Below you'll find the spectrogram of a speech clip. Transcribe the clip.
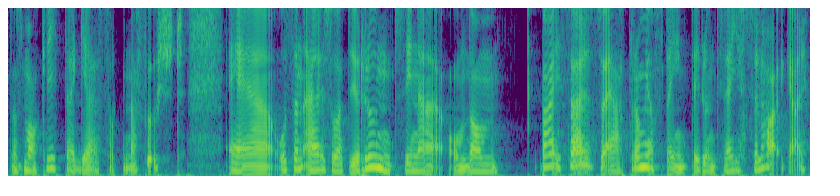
de smakrika grässorterna först. Eh, och sen är det så att runt sina, om de bajsar så äter de ju ofta inte runt sina gödselhögar.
